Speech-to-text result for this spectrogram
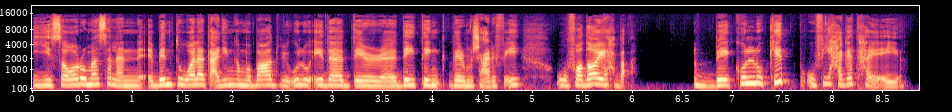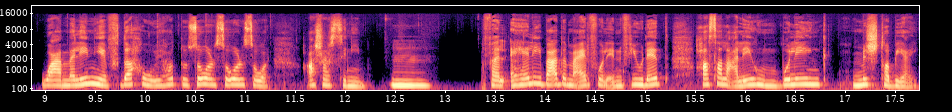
يصوروا مثلا بنت وولد قاعدين جنب بعض بيقولوا إيه ده they're dating they're مش عارف إيه وفضايح بقى بكله كذب وفي حاجات حقيقية وعمالين يفضحوا ويحطوا صور صور صور عشر سنين. فالأهالي بعد ما عرفوا لأن في ولاد حصل عليهم بولينج مش طبيعي.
